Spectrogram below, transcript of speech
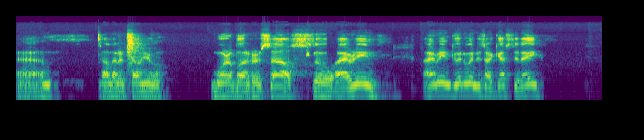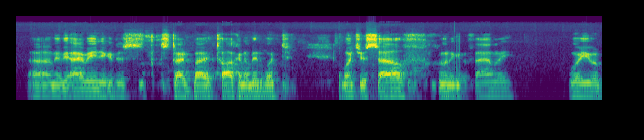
Um, I'll let her tell you more about herself. So, Irene, Irene Goodwin is our guest today. Uh, maybe Irene, you could just start by talking a bit about about yourself, including your family, where you were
